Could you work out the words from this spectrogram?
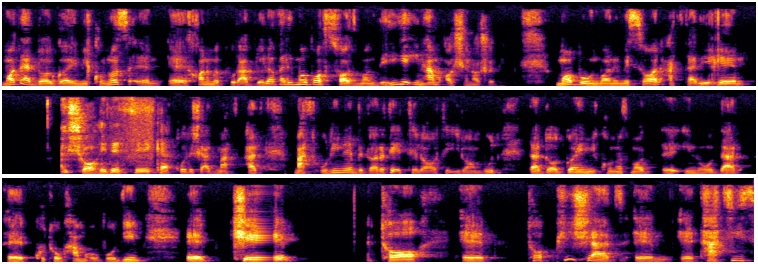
ما در دادگاه میکنوس خانم پور عبدالله ولی ما با سازماندهی این هم آشنا شدیم. ما به عنوان مثال از طریق شاهد سه که خودش از مسئولین وزارت اطلاعات ایران بود در دادگاه میکنوس ما اینو در کتب هم آوردیم که تا تا پیش از تاسیس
